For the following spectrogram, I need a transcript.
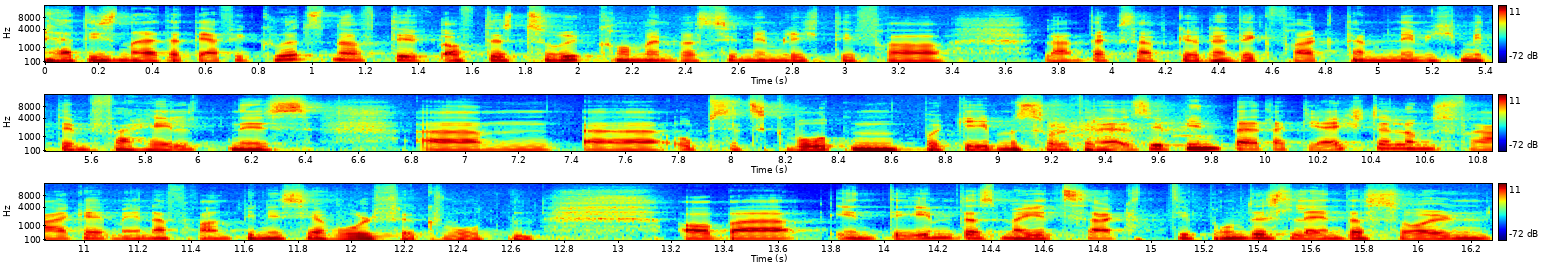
Herr Diesenreiter, darf ich kurz noch auf, die, auf, das zurückkommen, was Sie nämlich die Frau Landtagsabgeordnete gefragt haben, nämlich mit dem Verhältnis, ähm, äh, ob es jetzt Quoten geben sollte. Also ich bin bei der Gleichstellungsfrage, Männer, Frauen, bin ich sehr wohl für Quoten. Aber in dem, dass man jetzt sagt, die Bundesländer sollen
